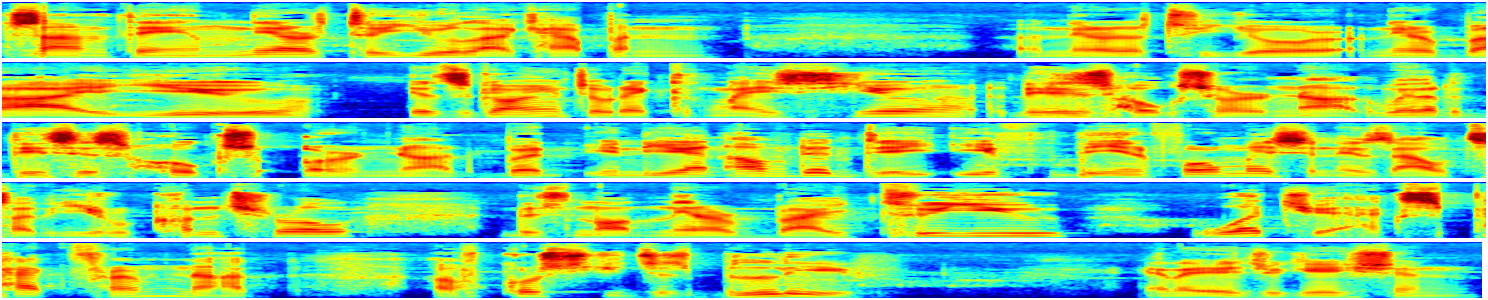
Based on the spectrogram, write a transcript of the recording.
something near to you, like happen uh, near to your nearby you, it's going to recognize you. This is hoax or not, whether this is hoax or not. But in the end of the day, if the information is outside your control, it's not nearby to you, what you expect from that? Of course, you just believe in the education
